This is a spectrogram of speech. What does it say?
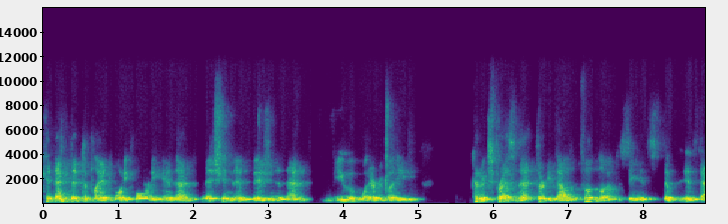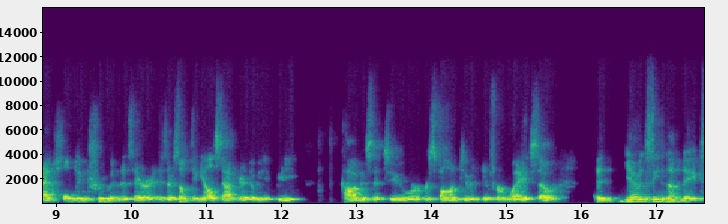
connect it to Plan 2040 and that mission and vision and that view of what everybody kind of expressed in that 30,000 foot look to see is, the, is that holding true in this area? Is there something else out here that we need to be cognizant to or respond to in a different way. So it, you haven't seen an update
